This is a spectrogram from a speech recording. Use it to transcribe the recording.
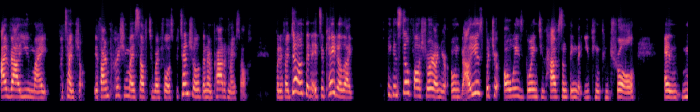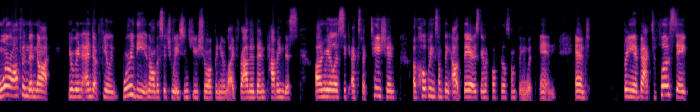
I value my potential. If I'm pushing myself to my fullest potential, then I'm proud of myself. But if I don't, then it's okay to like, you can still fall short on your own values, but you're always going to have something that you can control. And more often than not, you're going to end up feeling worthy in all the situations you show up in your life rather than having this unrealistic expectation of hoping something out there is going to fulfill something within. And bringing it back to flow state,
